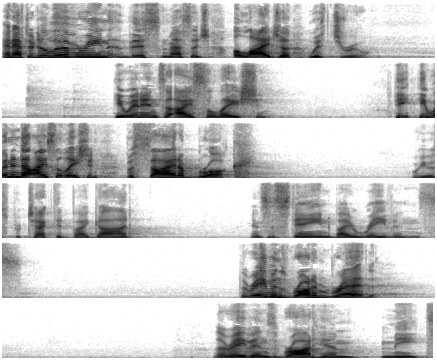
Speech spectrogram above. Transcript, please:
And after delivering this message, Elijah withdrew. He went into isolation. He, he went into isolation beside a brook where he was protected by God and sustained by ravens. The ravens brought him bread. The ravens brought him meat.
